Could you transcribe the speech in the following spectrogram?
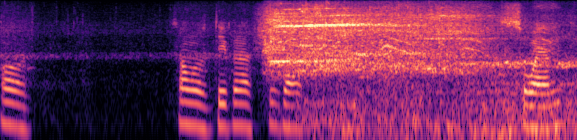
Oh, it's almost deep enough she can swim.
